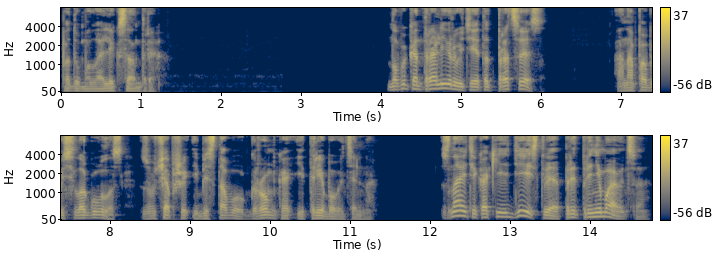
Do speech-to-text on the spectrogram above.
подумала Александра. Но вы контролируете этот процесс. Она повысила голос, звучавший и без того громко и требовательно. «Знаете, какие действия предпринимаются?»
